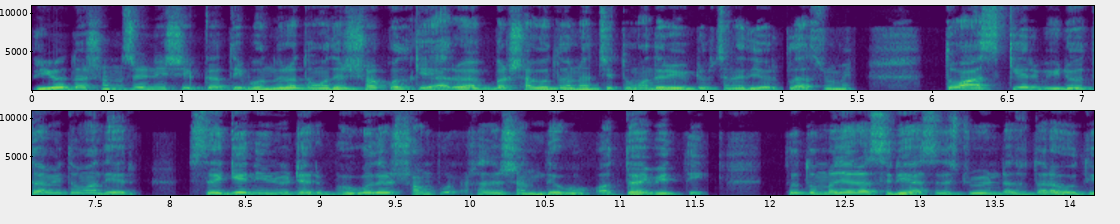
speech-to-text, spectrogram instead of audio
প্রিয় দশম শ্রেণির শিক্ষার্থী বন্ধুরা, তোমাদের সকলকে আরও একবার স্বাগত জানাচ্ছি তোমাদের ইউটিউব চ্যানেল ইয়োর ক্লাসরুমে তো আজকের ভিডিওতে আমি তোমাদের সেকেন্ড ইউনিটের ভূগোলের সম্পূর্ণ সাজেশন দেবো, অধ্যায় ভিত্তিক। তো তোমরা যারা সিরিয়াস স্টুডেন্ট আছো, তারা অতি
